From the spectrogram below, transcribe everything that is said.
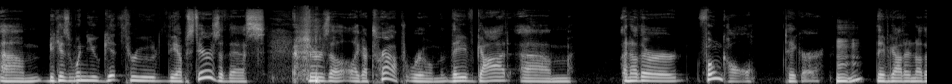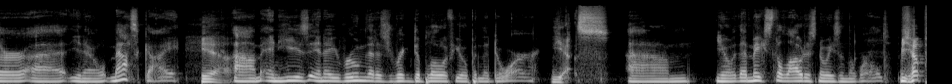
um, because when you get through the upstairs of this, there's a like a trap room. They've got um, another phone call taker. Mm-hmm. They've got another uh, you know mask guy. Yeah, um, and he's in a room that is rigged to blow if you open the door. Yes. Um, you know that makes the loudest noise in the world. Yep.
